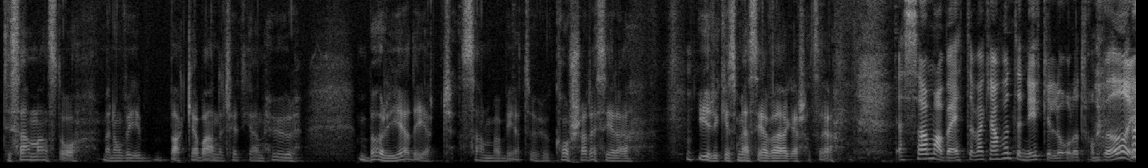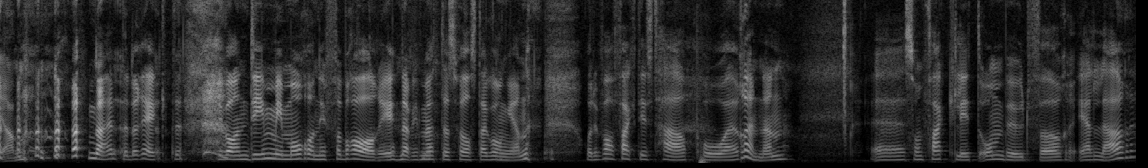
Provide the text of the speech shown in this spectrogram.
tillsammans då, men om vi backar bandet lite grann, hur började ert samarbete? Hur korsades era yrkesmässiga vägar så att säga? Ja, samarbete var kanske inte nyckelordet från början. Nej, inte direkt. Det var en dimmig morgon i februari när vi möttes första gången. Och det var faktiskt här på Rönnen. Eh, som fackligt ombud för LR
